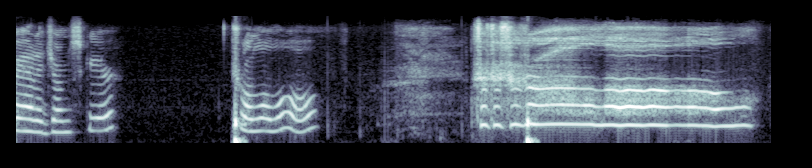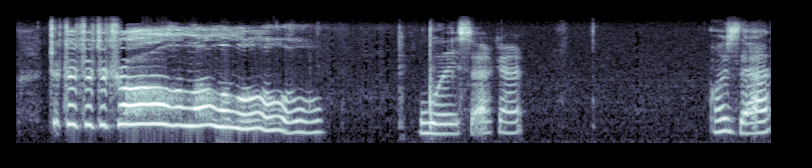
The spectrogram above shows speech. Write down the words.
I had a jump scare. tra Wait a second. What is that?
